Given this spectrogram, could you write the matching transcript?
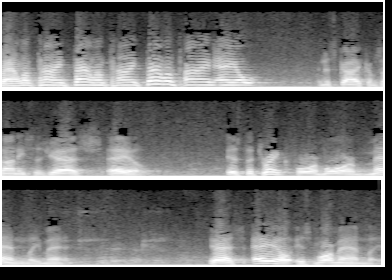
Ballantine, Ballantine, Ballantine ale. And this guy comes on, he says, Yes, ale is the drink for more manly men. Yes, ale is more manly.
